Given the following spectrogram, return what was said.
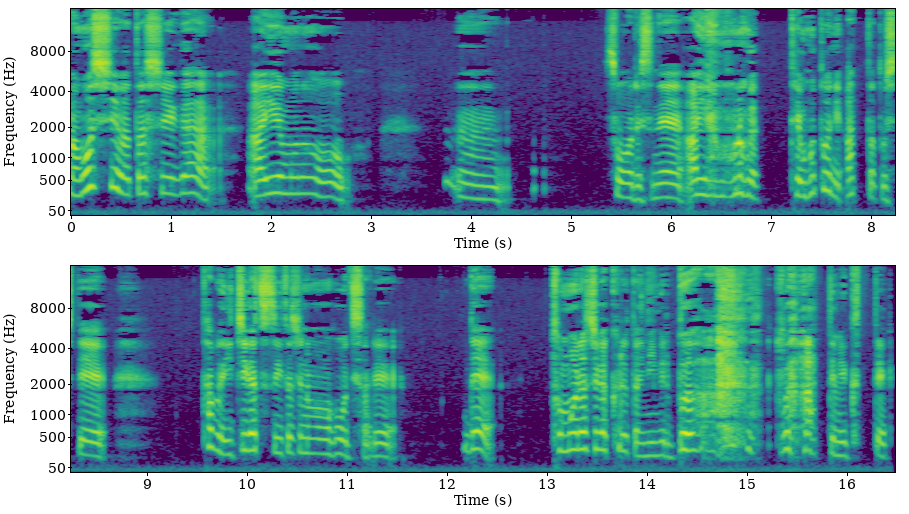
まあ、もし私が、ああいうものを、うん、そうですね、ああいうものが手元にあったとして、多分1月1日のまま放置され、で、友達が来るタイミングでブワー、ブワーってめくって、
